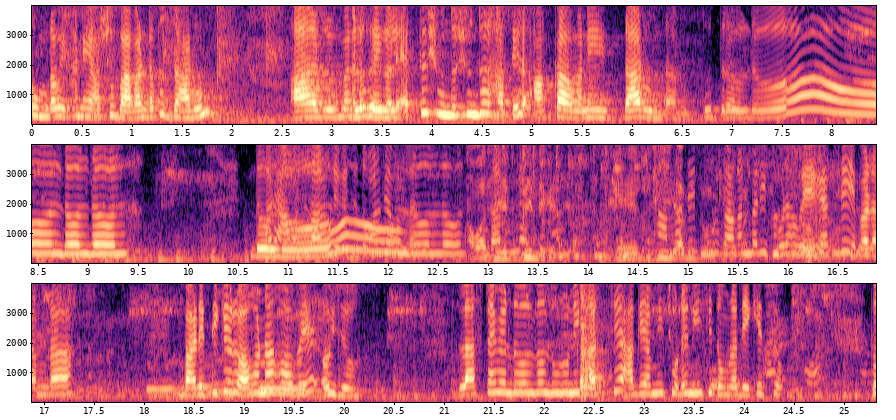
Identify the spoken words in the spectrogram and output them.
তোমরাও এখানে আসো, বাগানটা তো দারুণ। আর মানে ভালো হয়ে গেল, এত সুন্দর সুন্দর হাতের আঁকা মানে দারুণ দারুণ দোল দোল দোল দোল। দোল আমার হেভি লেগেছে। হেভি আমি আমাদের বাগান বাড়ি ঘোরা হয়ে গেছে। এবার আমরা বাড়ির দিকে রওনা হবে। ওই যে লাস্ট টাইমের দোল দোল দুলুনি খাচ্ছে। আগে আমি চড়ে নিয়েছি তোমরা দেখেছ। তো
